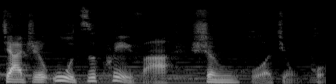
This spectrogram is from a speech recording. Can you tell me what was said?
加之物资匮乏，生活窘迫。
